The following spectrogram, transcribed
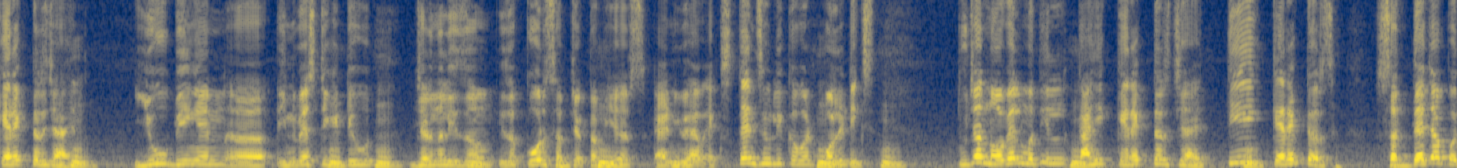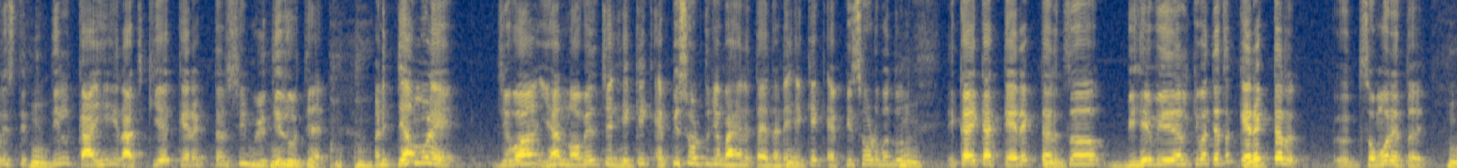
कॅरेक्टर जे आहेत you being an investigative journalism is a core subject of years and you have extensively covered politics तुझ्या नॉवेलमधील काही कॅरेक्टर्स जे आहेत ती कॅरेक्टर्स सध्याच्या परिस्थितीतील काही राजकीय कॅरेक्टरशी मिळती जुळती आहेत. आणि त्यामुळे जेव्हा ह्या नॉवेलचे एक एक एपिसोड तुझे बाहेर येत आहेत आणि एक एक एपिसोड मधून एका एका कॅरेक्टरचं बिहेवियर किंवा त्याचं कॅरेक्टर समोर येत आहे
